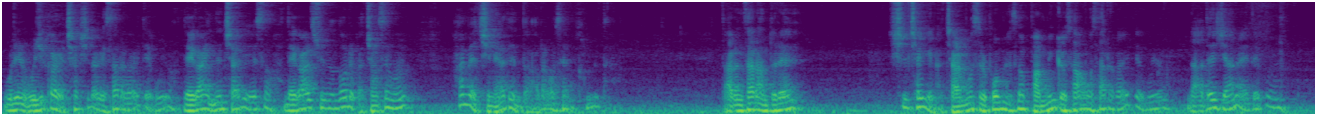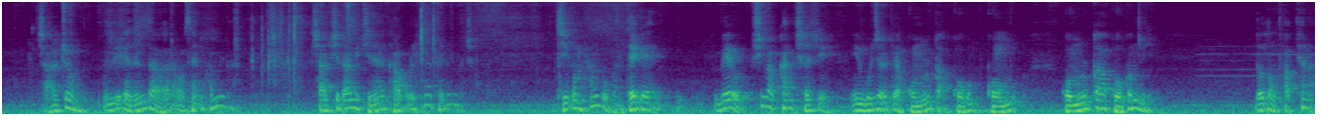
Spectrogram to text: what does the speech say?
우리는 우직하게 착실하게 살아가야 되고요. 내가 있는 자리에서 내가 할 수 있는 노력과 정성을 하며 지내야 된다라고 생각합니다. 다른 사람들의 실책이나 잘못을 보면서 반민교사하고 살아가야 되고요. 나대지 않아야 되고요. 잘 좀 움직여야 된다라고 생각합니다. 착실하게 지낼 각오를 해야 되는 거죠. 지금 한국은 되게 매우 심각한 처지, 인구 절벽, 고물가, 고금, 고, 고물가, 고금리, 노동 파편화,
